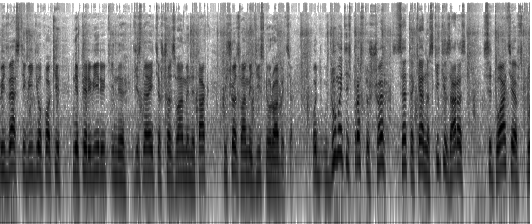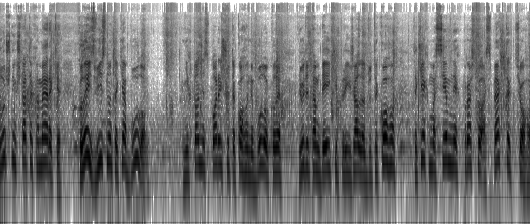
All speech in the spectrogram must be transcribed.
відвести відділ, поки не перевірять і не дізнаються, що з вами не так і що з вами дійсно робиться. От вдумайтесь просто, що це таке, наскільки зараз ситуація в Сполучених Штатах Америки, коли, звісно, таке було. Ніхто не спорить, що такого не було, коли люди там деякі приїжджали до такого, таких масивних просто аспектів цього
